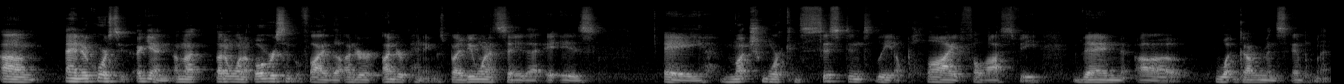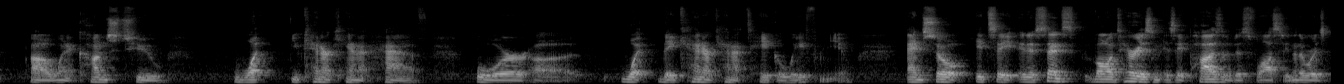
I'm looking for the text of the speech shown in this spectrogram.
Um, and of course, again, I'm not. I don't want to oversimplify the under underpinnings, but I do want to say that it is a much more consistently applied philosophy than uh, what governments implement uh, when it comes to what you can or cannot have, or uh, what they can or cannot take away from you. And so it's a, in a sense, voluntaryism is a positivist philosophy. In other words,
